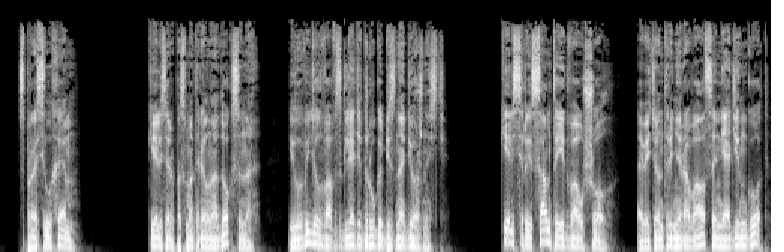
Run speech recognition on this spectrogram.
— спросил Хэм. Кельсер посмотрел на Доксона и увидел во взгляде друга безнадежность. Кельсер и сам-то едва ушел, а ведь он тренировался не один год.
